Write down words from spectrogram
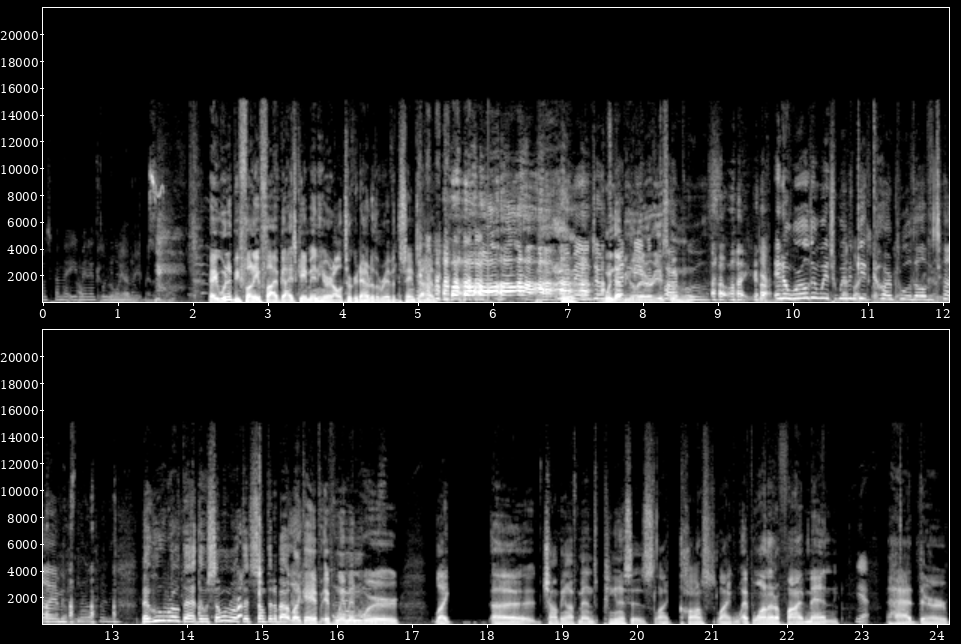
We'll spend the eight minutes looking at it. Hey, wouldn't it be funny if five guys came in here and all took her down to the riv at the same time? Oh, man, don't Wouldn't that be hilarious? With carpools. Oh my god. In a world in which women get carpooled all the time, it's not funny. now, who wrote that? There was someone wrote that something about like hey, if, if women were like uh, chomping off men's penises, like const, like if one out of five men Yeah. had their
